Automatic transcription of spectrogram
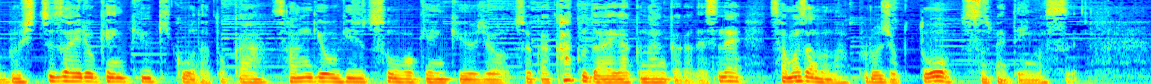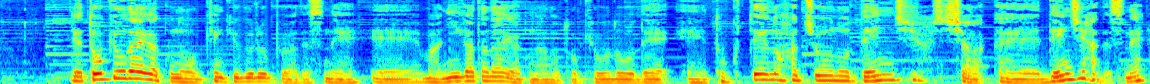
ー、物質材料研究機構だとか産業技術総合研究所それから各大学なんかがですねさまざまなプロジェクトを進めています。で東京大学の研究グループはですね、えーまあ、新潟大学などと共同で、えー、特定の波長の電磁波、えー、電磁波ですね、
